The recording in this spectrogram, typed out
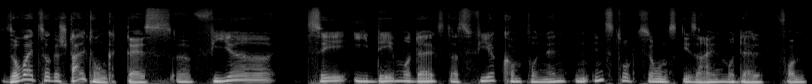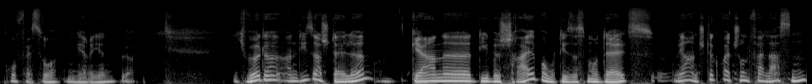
Soweit zur Gestaltung des äh, vier CID-Modells, das Vier-Komponenten-Instruktionsdesign-Modell von Professor Merian Böhr. Ich würde an dieser Stelle gerne die Beschreibung dieses Modells ja ein Stück weit schon verlassen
